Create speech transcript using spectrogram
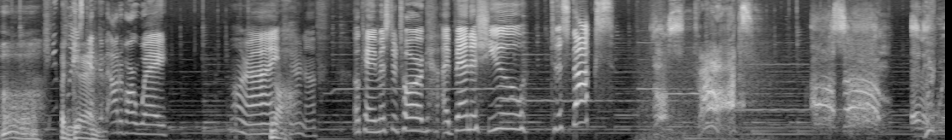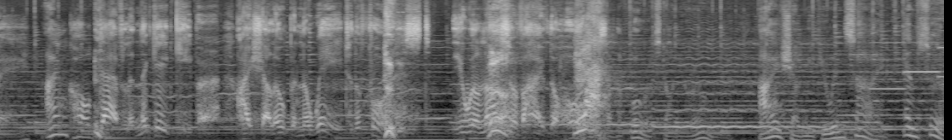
Oh, Please get them out of our way. All right, No. fair enough. Okay, Mr. Torgue, I banish you to the stocks. The stocks? Awesome! Anyway, I'm called Davlin the Gatekeeper. I shall open the way to the forest. You will not survive the horrors of the forest on your own. I shall meet you inside and serve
